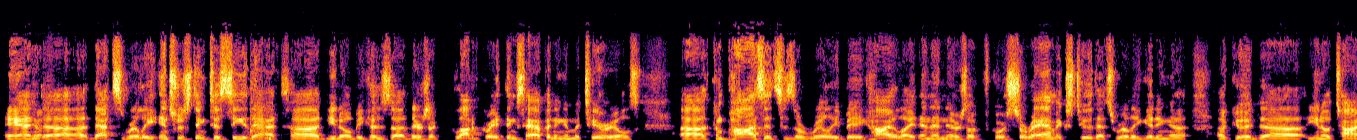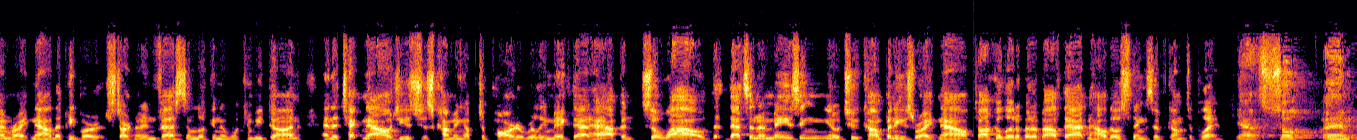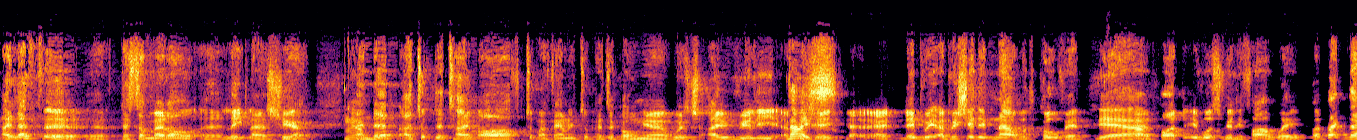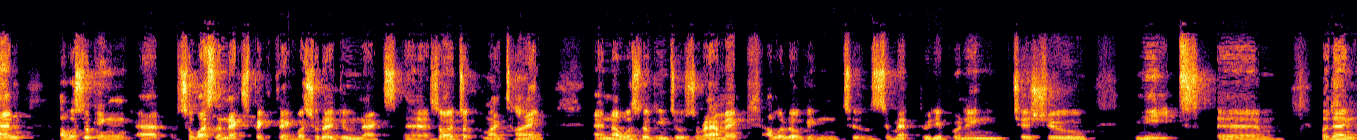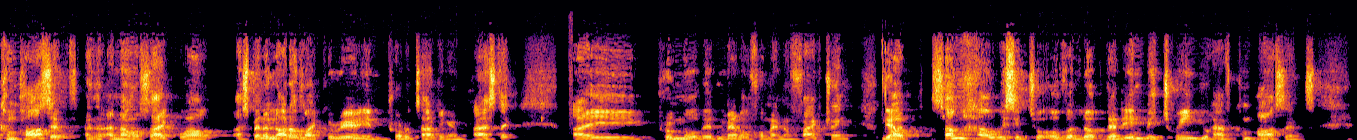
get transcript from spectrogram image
And yep. uh, that's really interesting to see that, uh, you know, because uh, there's a lot of great things happening in materials uh, composites is a really big highlight, and then there's of course ceramics too. That's really getting a, a good uh, you know time right now that people are starting to invest and looking at what can be done, and the technology is just coming up to par to really make that happen. So wow, th- that's an amazing you know two companies right now. Talk a little bit about that and how those things have come to play. Yeah, so um, I left uh, uh, Desktop Metal uh, late last year. Yeah. And then I took the time off, took my family to Patagonia, which I really appreciate. Nice. Uh, they appreciate it now with COVID. Yeah. Uh, but it was really far away. But back then, I was looking at so what's the next big thing? What should I do next? Uh, so I took my time and I was looking to ceramic. I was looking to cement, 3D printing, tissue, meat, um, but then composite. And, and I was like, well, I spent a lot of my career in prototyping and plastic. I promoted metal for manufacturing, yeah. but somehow we seem to overlook that in between you have composites,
